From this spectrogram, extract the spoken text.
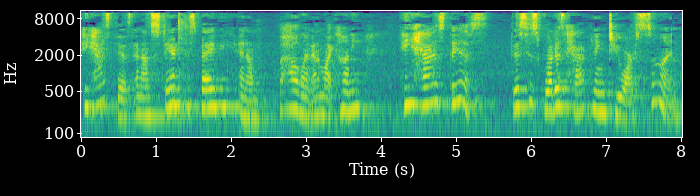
He has this. And I'm staring at this baby and I'm bawling. And I'm like, honey, he has this. This is what is happening to our son.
